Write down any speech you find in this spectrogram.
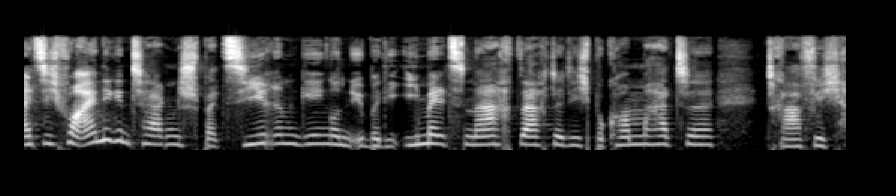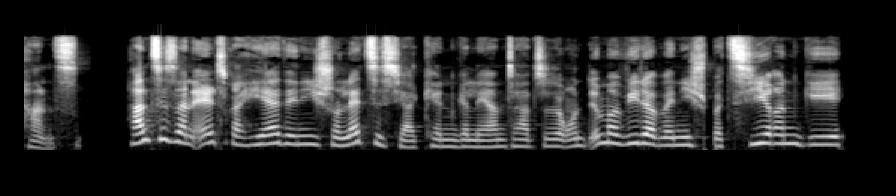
Als ich vor einigen Tagen spazieren ging und über die E-Mails nachdachte, die ich bekommen hatte, traf ich Hans. Hans ist ein älterer Herr, den ich schon letztes Jahr kennengelernt hatte und immer wieder, wenn ich spazieren gehe,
